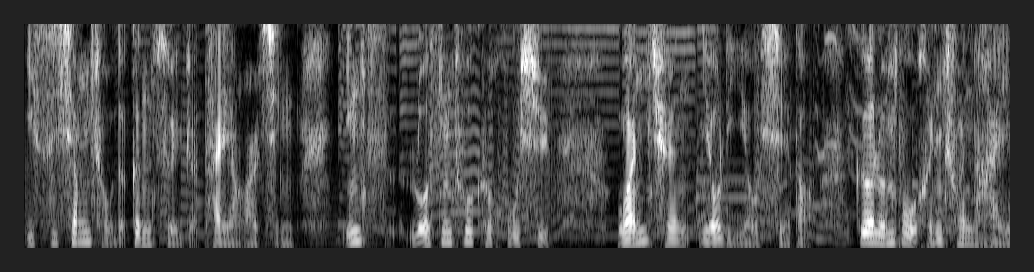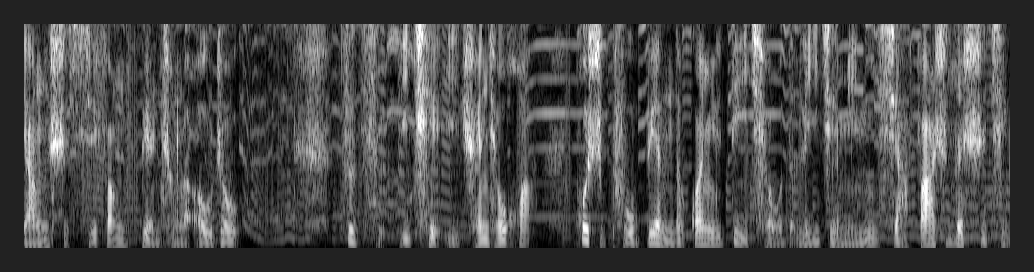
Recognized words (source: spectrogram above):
一丝乡愁的跟随着太阳而行。因此，罗森托克胡须完全有理由写道：哥伦布横穿的海洋使西方变成了欧洲。自此，一切以全球化或是普遍的关于地球的理解名义下发生的事情。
